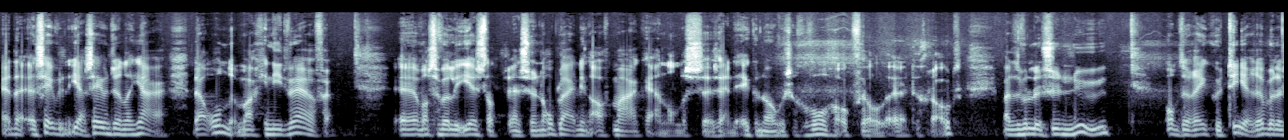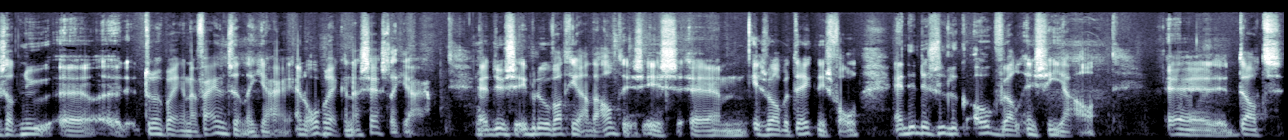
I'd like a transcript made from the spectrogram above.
Ja, 27 jaar. Daaronder mag je niet werven. Want ze willen eerst dat mensen hun opleiding afmaken. En anders zijn de economische gevolgen ook veel te groot. Maar dat willen ze nu om te recruteren, willen ze dat nu terugbrengen naar 25 jaar en oprekken naar 60 jaar. dus ik bedoel, wat hier aan de hand is, is, ehm, is wel betekenisvol. En dit is natuurlijk ook wel een signaal dat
